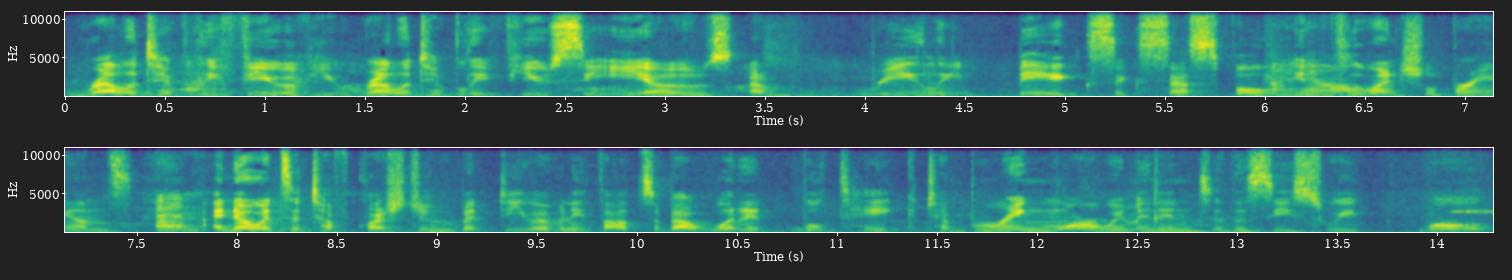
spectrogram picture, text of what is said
relatively few of you, relatively few CEOs of really big, successful, influential brands. And- I know it's a tough question, but do you have any thoughts about what it will take to bring more women into the C-suite? Well,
